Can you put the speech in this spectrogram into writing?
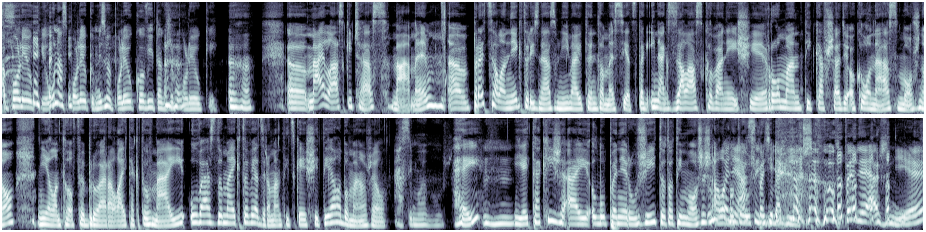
A polievky. U nás polievky. My sme polievkoví, takže polievky. Uh-huh. Uh, maj lásky čas máme. Uh, predsa len niektorí z nás vnímajú tento mesiac tak inak zaláskovanejšie, romantika všade okolo nás možno. Nie len toho februára, ale aj takto v máji. U vás doma je kto viac romantickejší, ty alebo manžel? Asi môj muž. Hej? Mm-hmm. Je taký, že aj lúpenie rúží, toto ty môžeš, Lúpenie alebo to už pre teba nič? Úplne až nie,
